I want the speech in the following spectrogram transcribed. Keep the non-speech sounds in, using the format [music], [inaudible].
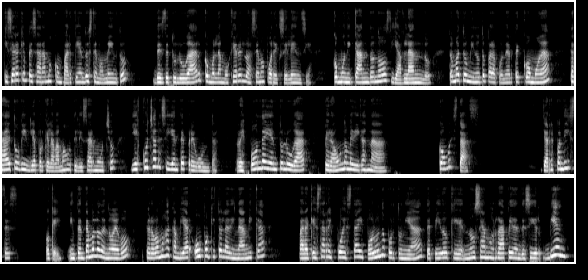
Quisiera que empezáramos compartiendo este momento desde tu lugar como las mujeres lo hacemos por excelencia, comunicándonos y hablando. Tómate un minuto para ponerte cómoda Trae tu Biblia porque la vamos a utilizar mucho y escucha la siguiente pregunta. Responde ahí en tu lugar, pero aún no me digas nada. ¿Cómo estás? ¿Ya respondiste? Ok, intentémoslo de nuevo, pero vamos a cambiar un poquito la dinámica para que esta respuesta y por una oportunidad te pido que no seamos rápidas en decir bien.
